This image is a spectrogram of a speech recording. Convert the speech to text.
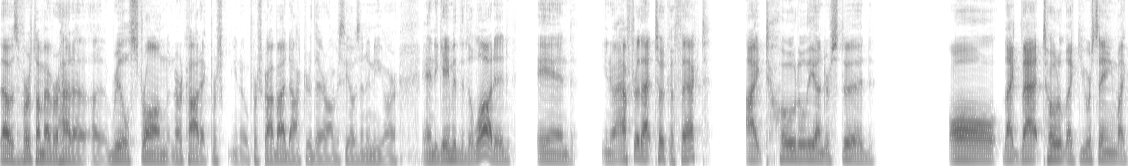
that was the first time I ever had a, a real strong narcotic, pres- you know, prescribed by a doctor there. Obviously, I was in an ER, and he gave me the Dilaudid. And you know, after that took effect, I totally understood all like that. Total, like you were saying, like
